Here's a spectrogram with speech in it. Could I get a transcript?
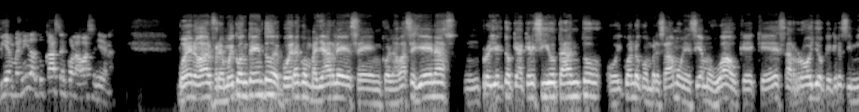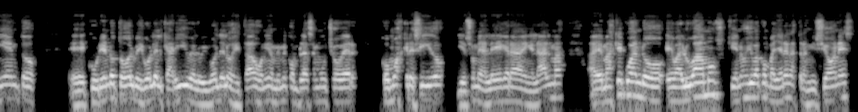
bienvenido a tu casa Con las Bases Llenas. Bueno, Alfred, muy contento de poder acompañarles con las bases llenas, un proyecto que ha crecido tanto. Hoy cuando conversábamos decíamos, wow, qué, desarrollo, qué crecimiento, eh, cubriendo todo el béisbol del Caribe, el béisbol de los Estados Unidos. A mí me complace mucho ver cómo has crecido y eso me alegra en el alma. Además que cuando evaluamos quién nos iba a acompañar en las transmisiones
